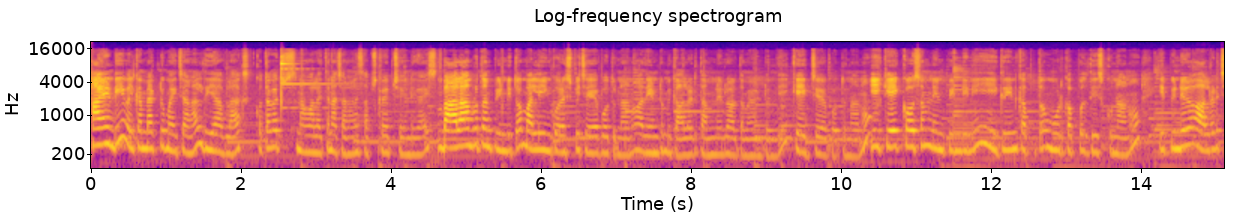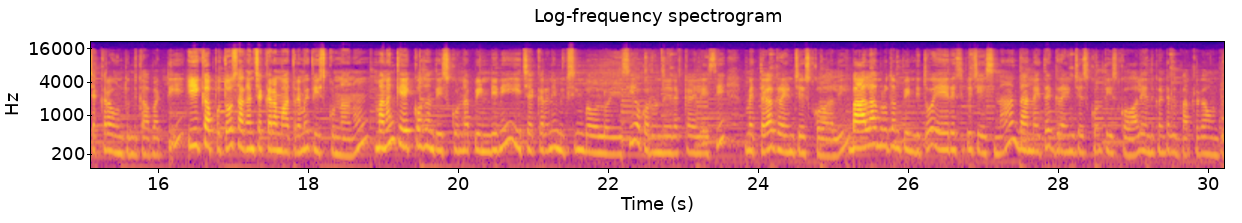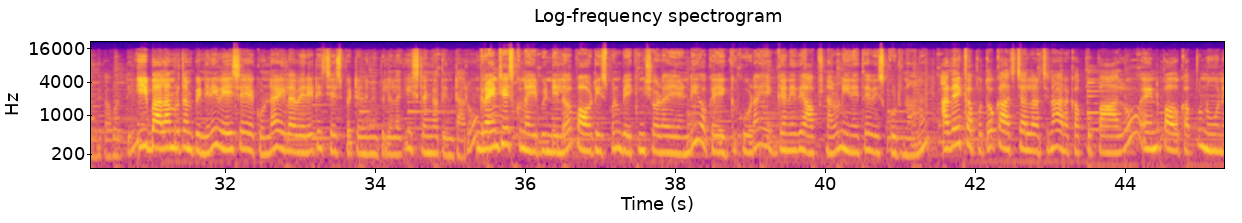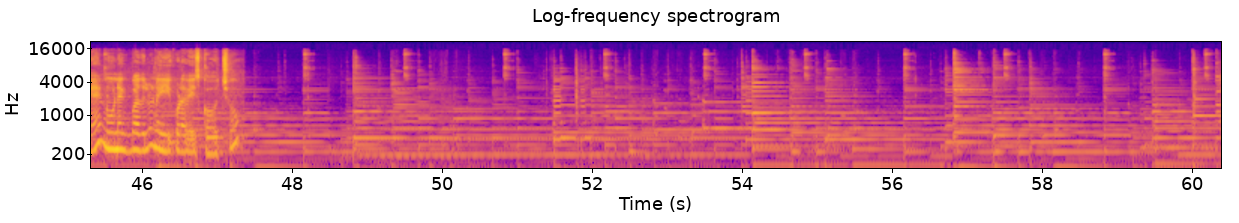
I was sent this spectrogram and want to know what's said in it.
Hi అండి welcome back to my channel Diya vlogs కొత్తగా చూస్తున్న వాళ్ళైతే నా ఛానల్ని సబ్స్క్రైబ్ చేయండి గైస్ బాలామృతం పిండితో మళ్ళీ ఇంకో రెసిపీ చేయబోతున్నాను. అదేంటో మీకు ఆల్రెడీ తమిళలో అర్థమై ఉంటుంది. కేక్ చేయబోతున్నాను. ఈ కేక్ కోసం నేను పిండిని ఈ గ్రీన్ కప్తో మూడు కప్పులు తీసుకున్నాను. ఈ పిండిలో ఆల్రెడీ చక్కెర ఉంటుంది కాబట్టి ఈ కప్పుతో సగం చక్కెర మాత్రమే తీసుకున్నాను. మనం కేక్ కోసం తీసుకున్న పిండిని ఈ చక్కెరని మిక్సింగ్ బౌల్లో వేసి ఒక రెండు ఏలక్కాయలు వేసి మెత్తగా గ్రైండ్ చేసుకోవాలి. బాలామృతం పిండితో ఏ రెసిపీ చేసినా దాన్ని అయితే గ్రైండ్ చేసుకొని తీసుకోవాలి. ఎందుకంటే అది బరకగా ఉంటుంది కాబట్టి ఈ బాలామృతం పిండిని వేస్ట్ చేయకుండా ఇలా వెరైటీస్ చేసి పెట్టండి మీ పిల్లలకి ఇష్టంగా తింటారు. గ్రైండ్ చేసుకున్న ఈ పిండిలో పావు టీ స్పూన్ బేకింగ్ సోడా వేయండి. ఒక ఎగ్ కూడా ఎగ్ అనేది ఆప్షనల్ నేనైతే వేసుకుంటున్నాను. అదే కప్పుతో కాచి చల్లార్చిన అరకప్పు పాలు అండ్ పావు కప్పు నూనె. నూనెకి బదులు నెయ్యి కూడా వేసుకోవచ్చు.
